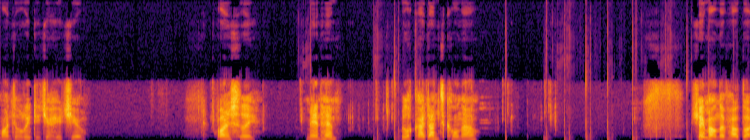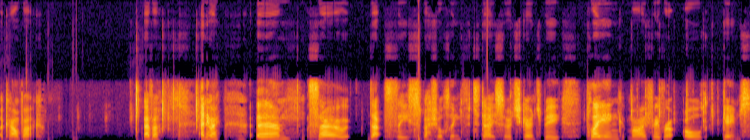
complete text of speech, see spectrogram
Mind did you hate you? Honestly, me and him, we look identical now. Shame I'll never have that account back. Ever. Anyway, um, so that's the special thing for today. So it's going to be playing my favourite old games.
